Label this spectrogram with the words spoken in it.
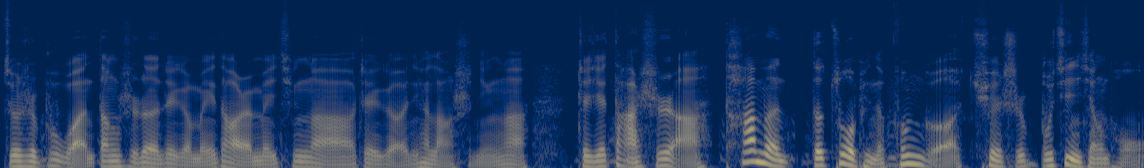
就是不管当时的这个梅道人、梅清啊，这个你看郎世宁啊这些大师啊，他们的作品的风格确实不尽相同。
